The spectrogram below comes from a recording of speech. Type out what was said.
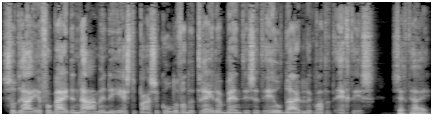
Zodra je voorbij de naam en de eerste paar seconden van de trailer bent, is het heel duidelijk wat het echt is, zegt hij.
